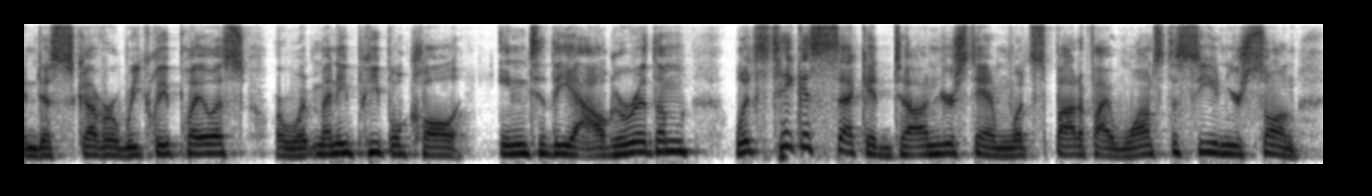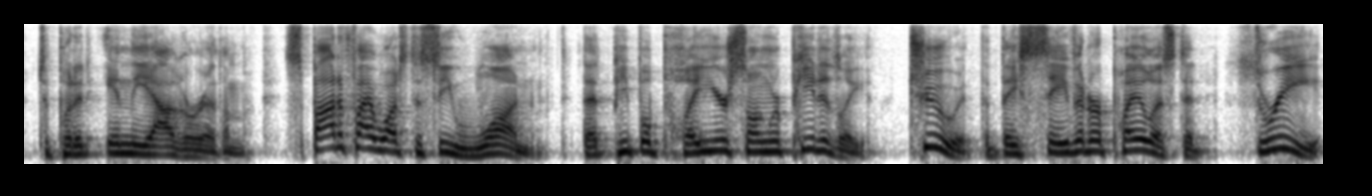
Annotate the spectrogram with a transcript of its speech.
and discover weekly playlists, or what many people call into the algorithm, let's take a second to understand what Spotify wants to see in your song to put it in the algorithm. Spotify wants to see 1. That people play your song repeatedly, 2. That they save it or playlist it, 3.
